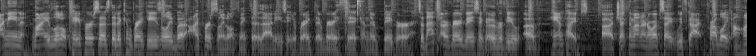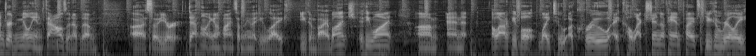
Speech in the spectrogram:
I mean, my little paper says that it can break easily, but I personally don't think they're that easy to break. They're very thick and they're bigger. So that's our very basic overview of hand pipes. Uh, check them out on our website. We've got probably a hundred million thousand of them. Uh, so you're definitely gonna find something that you like. You can buy a bunch if you want. Um, and a lot of people like to accrue a collection of hand pipes. You can really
